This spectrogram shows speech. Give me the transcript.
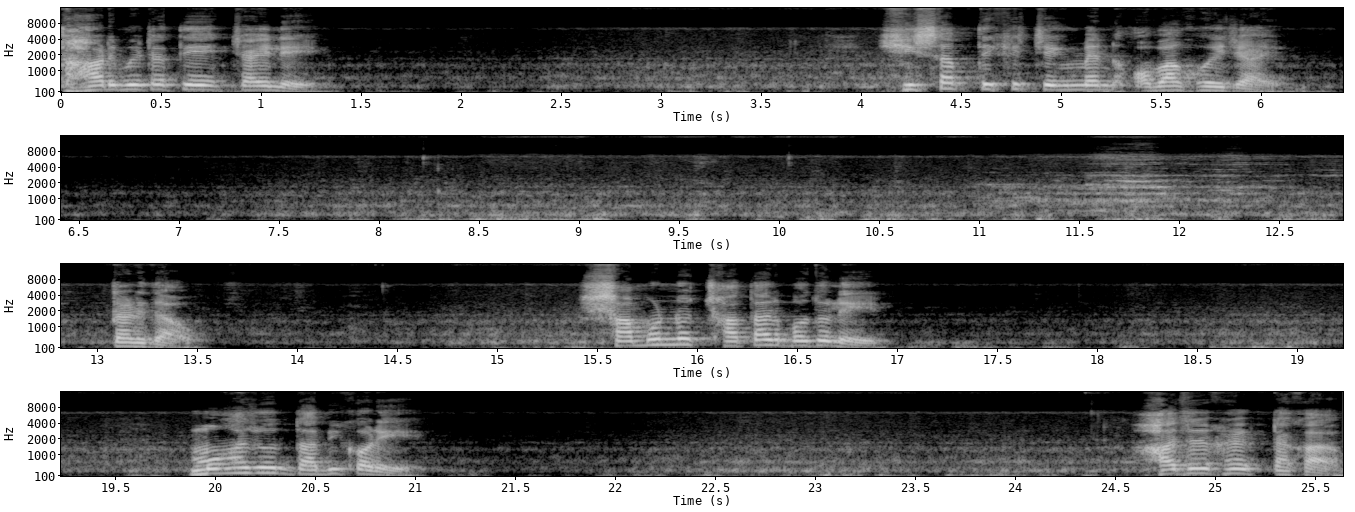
ধার মেটাতে চাইলে হিসাব দেখে চেংম্যান অবাক হয়ে যায়। দাঁড়িয়ে দাও। সামান্য ছাতার বদলে মহাজন দাবি করে হাজার খানেক টাকা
